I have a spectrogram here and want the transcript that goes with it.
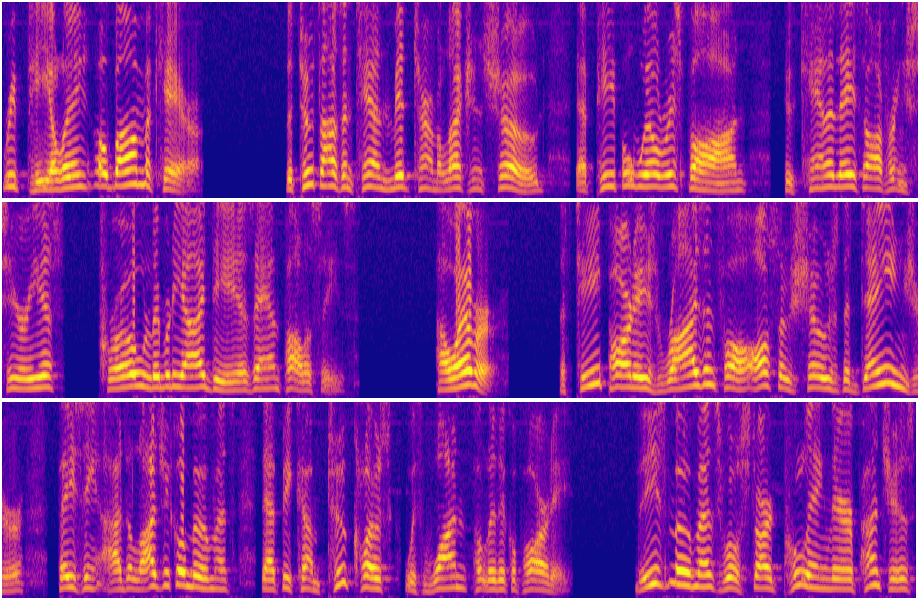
repealing Obamacare. The 2010 midterm election showed that people will respond to candidates offering serious pro liberty ideas and policies. However, the Tea Party's rise and fall also shows the danger facing ideological movements that become too close with one political party. These movements will start pulling their punches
